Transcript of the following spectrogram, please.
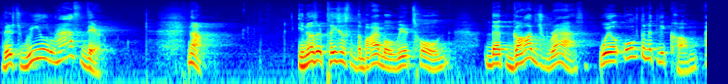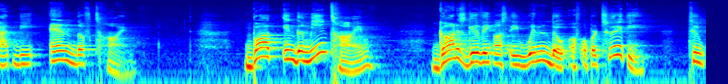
There's real wrath there. Now, in other places of the Bible, we're told that God's wrath will ultimately come at the end of time. But in the meantime, God is giving us a window of opportunity to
